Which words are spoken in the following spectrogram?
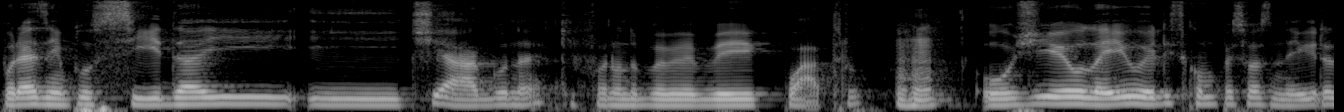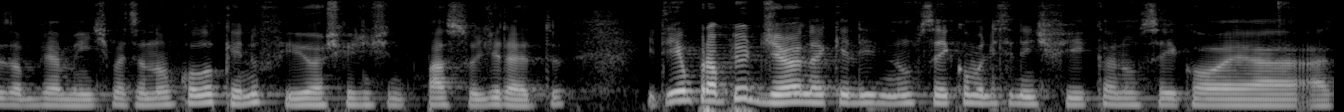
Por exemplo, Cida e, e Thiago, né? Que foram do BBB 4. Uhum. Hoje eu leio eles como pessoas negras, obviamente, mas eu não coloquei no fio, acho que a gente passou direto. E tem o próprio Jan, né? Que ele não sei como ele se identifica, não sei qual é a. a-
